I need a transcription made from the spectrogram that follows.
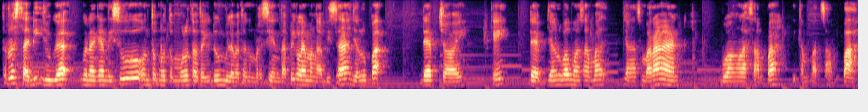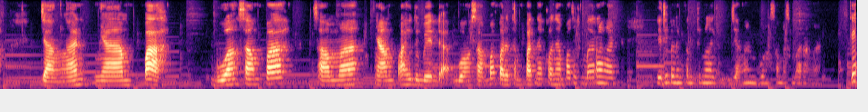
Terus tadi juga gunakan tisu untuk nutup mulut atau hidung bila betul bersin. Tapi kalau emang nggak bisa, jangan lupa Dep coy. Oke, okay? Dep, jangan lupa buang sampah jangan sembarangan. Buanglah sampah di tempat sampah. Jangan nyampah. Buang sampah sama nyampah itu beda. Buang sampah pada tempatnya kalau nyampah itu sembarangan. Jadi paling penting lagi jangan buang sampah sembarangan. Oke? Okay?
